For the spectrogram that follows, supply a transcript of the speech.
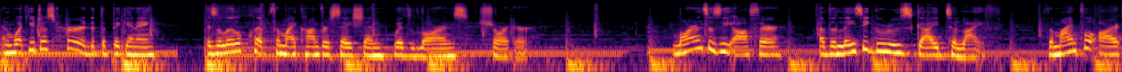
and what you just heard at the beginning is a little clip from my conversation with Laurence Shorter. Laurence is the author of The Lazy Guru's Guide to Life The Mindful Art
